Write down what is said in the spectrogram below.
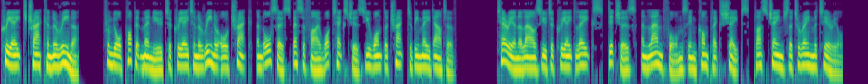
"'Create Track and Arena' from your pop-up menu to create an arena or track, and also specify what textures you want the track to be made out of. Terrain allows you to create lakes, ditches, and landforms in complex shapes, plus change the terrain material.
